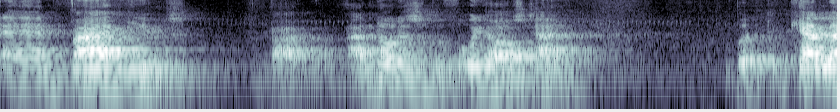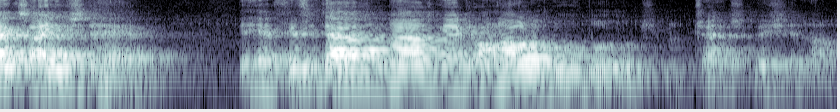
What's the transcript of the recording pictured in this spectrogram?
and five years. Uh, I know this is before y'all's time. But the Cadillacs I used to have, they had 50,000 miles on all the movables, the transmission and all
